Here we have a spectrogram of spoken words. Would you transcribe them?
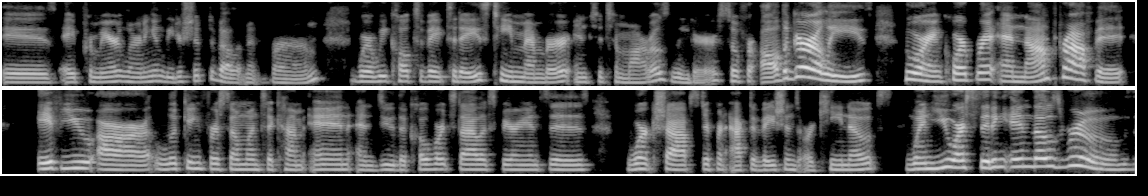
is a premier learning and leadership development firm where we cultivate today's team member into tomorrow's leader. So, for all the girlies who are in corporate and nonprofit, if you are looking for someone to come in and do the cohort style experiences, workshops, different activations, or keynotes, when you are sitting in those rooms,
